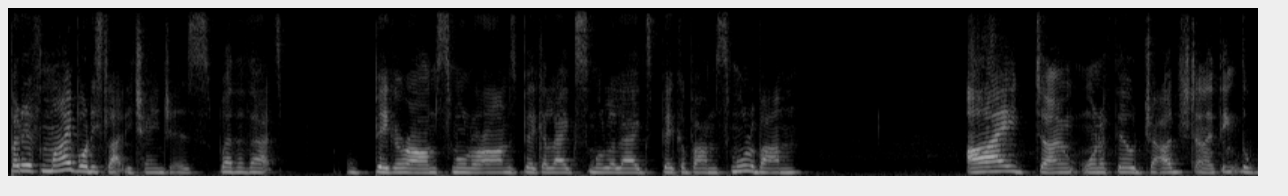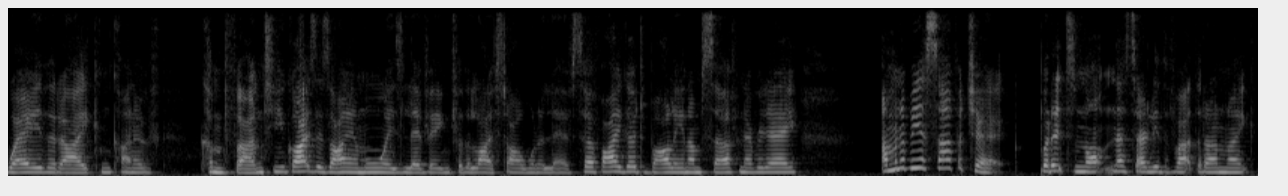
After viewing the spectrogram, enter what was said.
but if my body slightly changes, whether that's bigger arms, smaller arms, bigger legs, smaller legs, bigger bum, smaller bum, I don't want to feel judged. And I think the way that I can kind of confirm to you guys is I am always living for the lifestyle I want to live. So if I go to Bali and I'm surfing every day, I'm going to be a surfer chick. But it's not necessarily the fact that I'm like,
